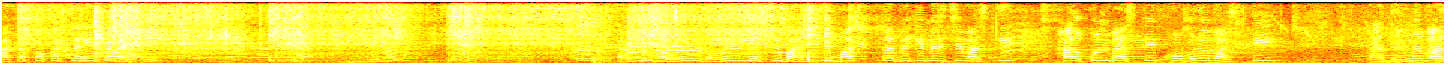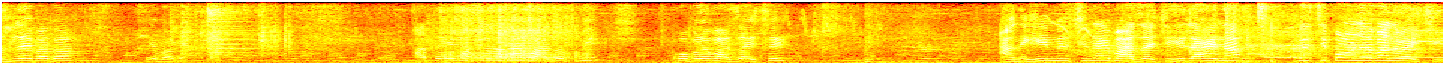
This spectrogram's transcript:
आता फक्त हे करायचे. हे बघा. चांगली गवळी गवळी मिरची भाजती मस्तपैकी मिरची भाजती हळकून भाजती खोबरं भाजती. आ धनं भाजलंय बघा. हे बघा. आता हे मसाला नाही भाजत मी. खोबरं भाजायचंय. आणि ही मिरची नाही भाजायची. हिला आहे ना मिरची पावडर बनवायची.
